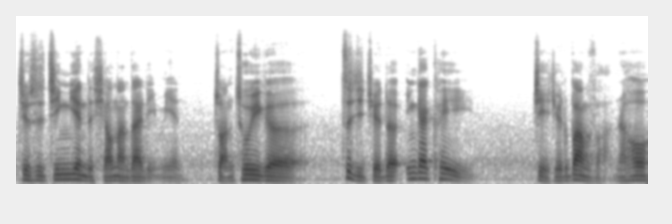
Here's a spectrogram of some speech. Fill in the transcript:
就是经验的小脑袋里面，转出一个自己觉得应该可以解决的办法，然后。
